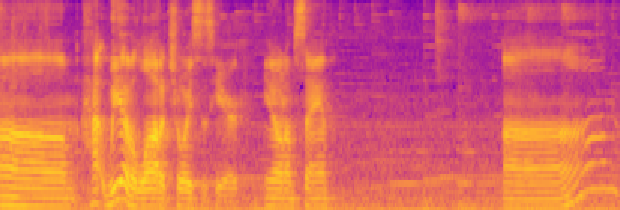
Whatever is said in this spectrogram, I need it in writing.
Um, how, we have a lot of choices here. You know what I'm saying? Um,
